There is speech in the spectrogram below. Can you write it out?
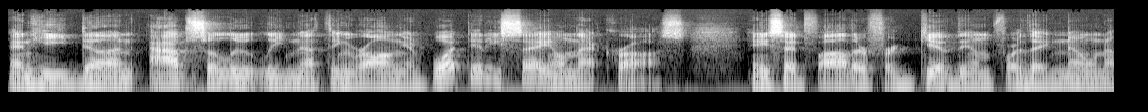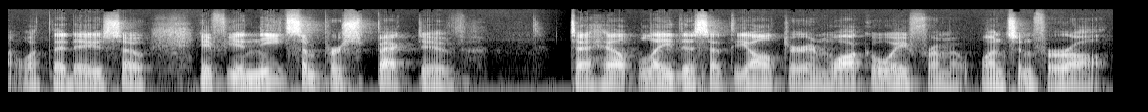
and he done absolutely nothing wrong. And what did he say on that cross? he said, Father, forgive them, for they know not what they do. So if you need some perspective to help lay this at the altar and walk away from it once and for all,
